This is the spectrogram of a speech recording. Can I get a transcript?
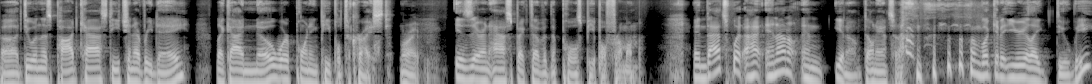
uh, doing this podcast each and every day, like I know we're pointing people to Christ Right. is there an aspect of it that pulls people from them? And that's what I and I don't and you know don't answer. I'm looking at you. You're like, do we?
